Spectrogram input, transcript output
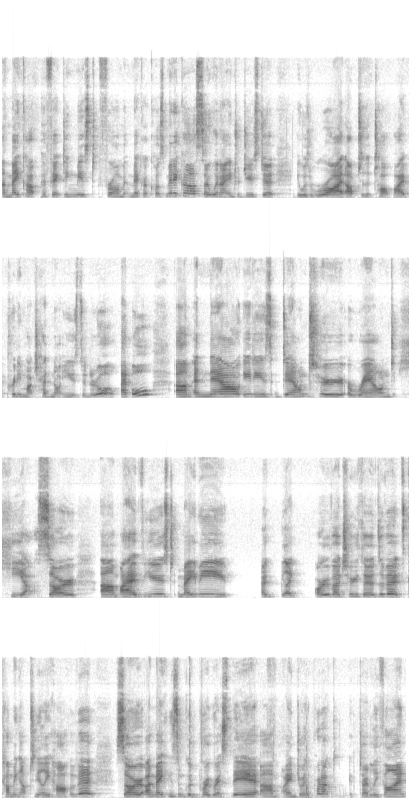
a makeup perfecting mist from Mecca Cosmetica. So when I introduced it, it was right up to the top. I pretty much had not used it at all, at all. Um, and now it is down to around here. So um, I have used maybe a, like over two thirds of it. It's coming up to nearly half of it. So I'm making some good progress there. Um, I enjoy the product. It's totally fine.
